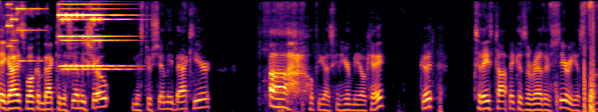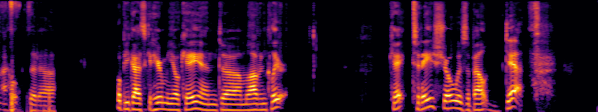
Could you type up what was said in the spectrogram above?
Hey guys, welcome back to the Shimmy Show. Mr. Shimmy back here. Uh, hope you guys can hear me okay. Good. Today's topic is a rather serious one. I hope that uh, hope you guys can hear me okay and um, loud and clear. Okay, today's show is about death.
